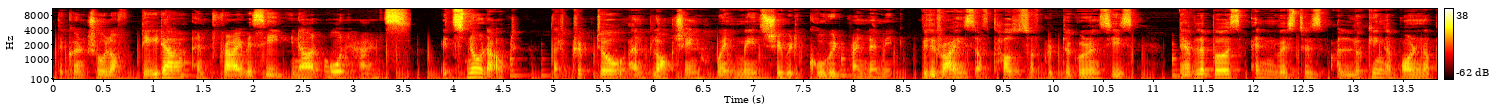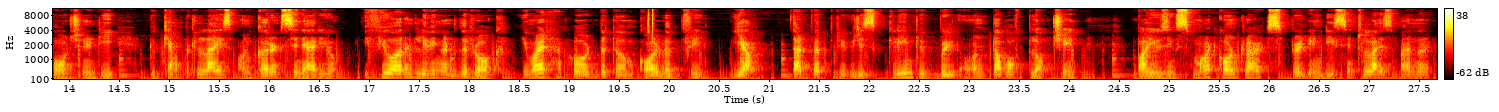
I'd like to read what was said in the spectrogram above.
the control of data and privacy in our own hands. It's no doubt that crypto and blockchain went mainstream with COVID pandemic. With the rise of thousands of cryptocurrencies, developers and investors are looking upon an opportunity to capitalize on current scenario. If you aren't living under the rock, you might have heard the term called Web3. Yeah, that Web3 which is claimed to be built on top of blockchain by using smart contracts spread in decentralized manner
